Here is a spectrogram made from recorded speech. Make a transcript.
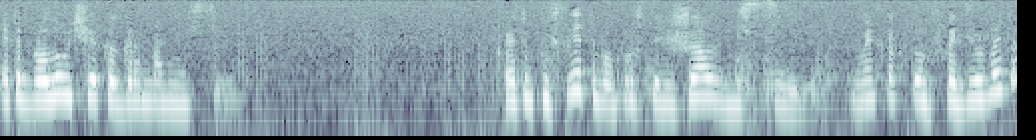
это брало у человека громадные силы. Поэтому после этого он просто лежал в бессилии. Понимаете, как-то он входил в это,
